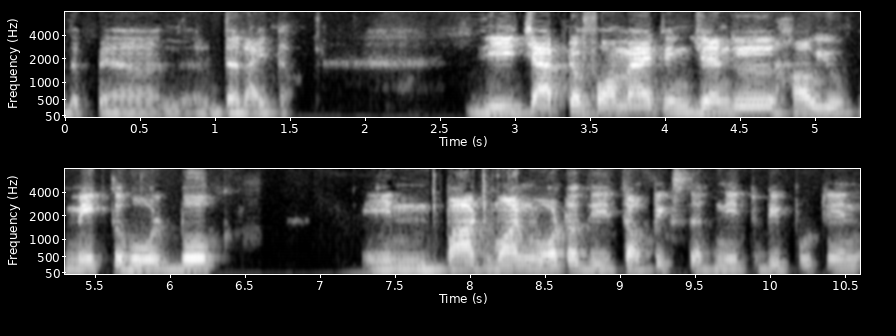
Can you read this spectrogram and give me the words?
the, uh, the write-up. The chapter format in general, how you make the whole book. In part one, what are the topics that need to be put in?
